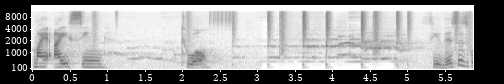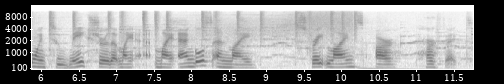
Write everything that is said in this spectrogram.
my icing tool. See, this is going to make sure that my, my angles and my straight lines are perfect.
